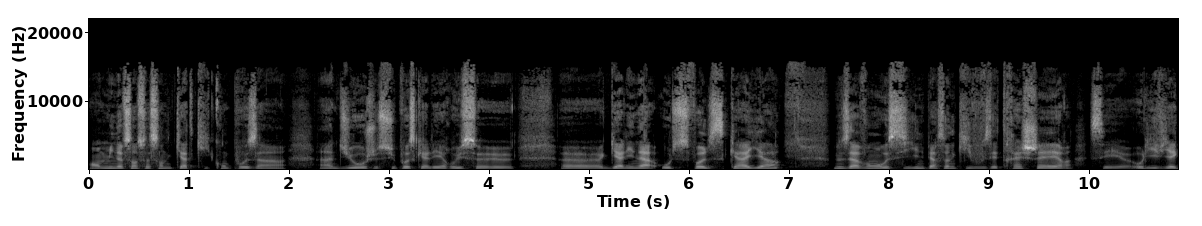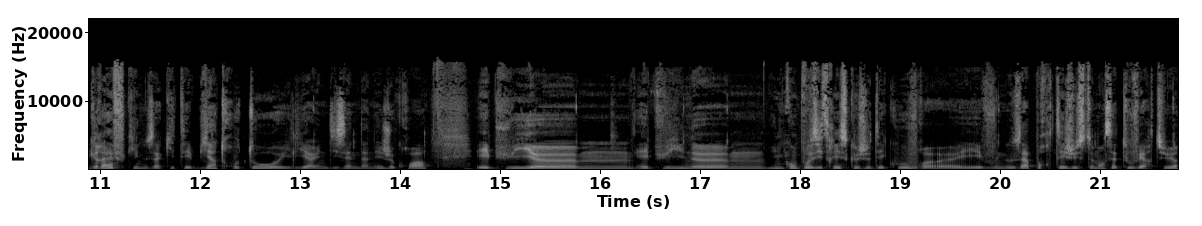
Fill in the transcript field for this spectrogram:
en 1964 qui, compose un, duo, je suppose qu'elle est russe, Galina Ulsvolskaya. Nous avons aussi une personne qui vous est très chère, c'est Olivier Greff, qui nous a quitté bien trop tôt, il y a une dizaine d'années, je crois. Et puis, et puis une, une compositrice que je découvre, et vous nous apportez justement cette ouverture,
